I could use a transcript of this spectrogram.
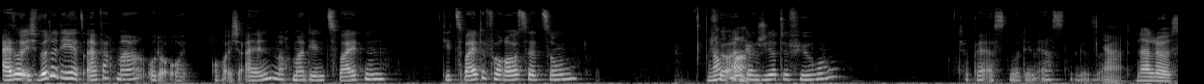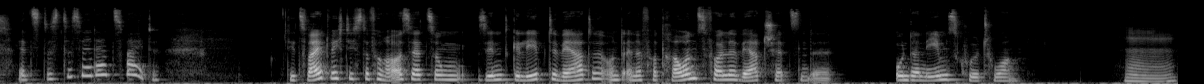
Also ich würde dir jetzt einfach mal oder auch euch allen nochmal den zweiten, die zweite Voraussetzung für Nochmal. engagierte Führung. Ich habe ja erst nur den ersten gesagt. Ja, na los. Jetzt ist das ja der zweite. Die zweitwichtigste Voraussetzung sind gelebte Werte und eine vertrauensvolle, wertschätzende Unternehmenskultur. Hm.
